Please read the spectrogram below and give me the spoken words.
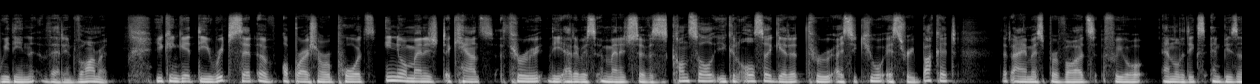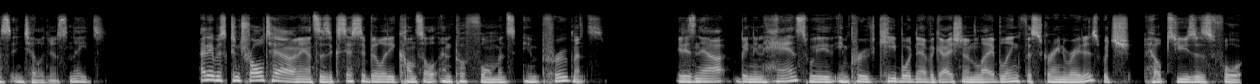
within that environment. You can get the rich set of operational reports in your managed accounts through the AWS Managed Services console. You can also get it through a secure S3 bucket that AMS provides for your analytics and business intelligence needs. AWS Control Tower announces accessibility console and performance improvements. It has now been enhanced with improved keyboard navigation and labeling for screen readers, which helps users for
